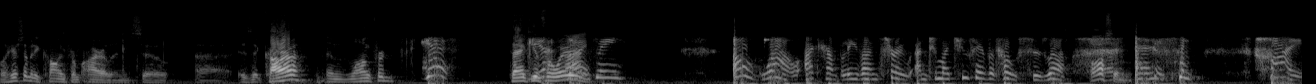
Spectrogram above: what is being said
Well, here's somebody calling from Ireland. So, uh, is it Cara in Longford? Yes. Thank you yes, for waiting. that's me. Oh wow! I can't believe I'm through, and to my two favorite hosts as well. Awesome. Um, hi.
